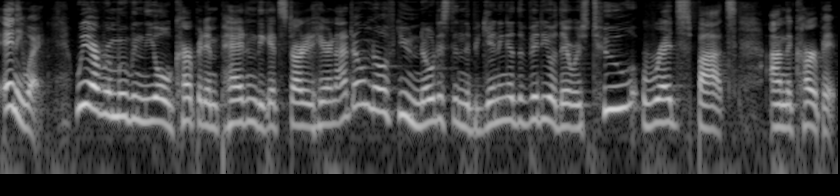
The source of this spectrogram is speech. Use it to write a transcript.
Anyway, we are removing the old carpet and padding to get started here. And I don't know if you noticed in the beginning of the video, there was two red spots on the carpet.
